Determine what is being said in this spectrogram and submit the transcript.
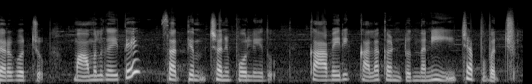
జరగవచ్చు మామూలుగా అయితే సత్యం చనిపోలేదు. కావేరి కల కంటుందని చెప్పవచ్చు.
